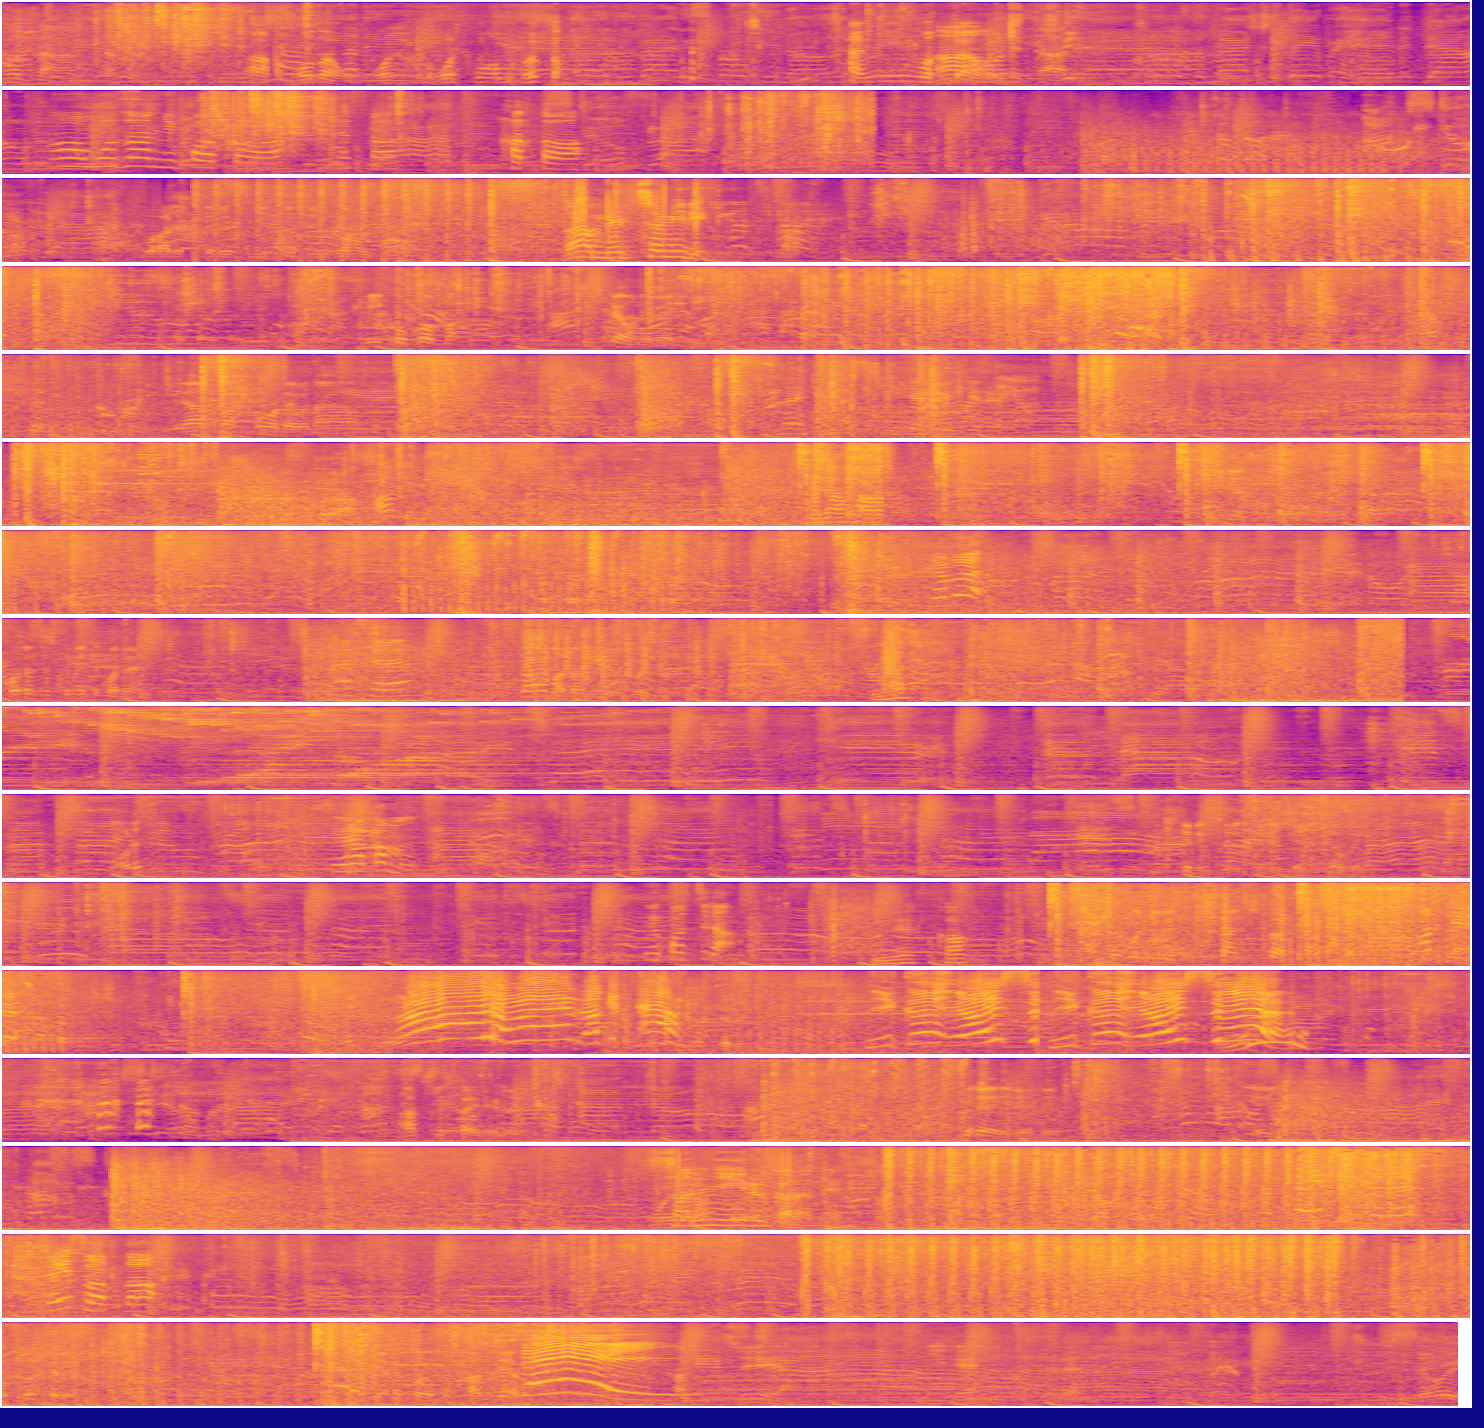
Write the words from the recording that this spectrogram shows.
ボタンあった。あボタン俺俺もボタン3人ボタンをあ折れた。あモザン2個あったわ。やった。買ったわ。割れてる。肉15入ってる。あめっちゃミリ。みここましっかりお願いしていいいやまあそうだよな。ナイス。いけるいける。ほら3ブラハやばい。これで攻めてこれない。マジ？裏かも。来てる来てる来てる一緒に行った方がいい。でこっちだ。上か？ここにいる下に下待ってる。あーやばい！負けた！肉よいっす！肉よいっす！アクセス入れる入れ入れ入れよ3人いるからね。レイスんでる。レイス割った取ってる。いやこれもう勝ちや。ろレイ8や。逃げん強い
